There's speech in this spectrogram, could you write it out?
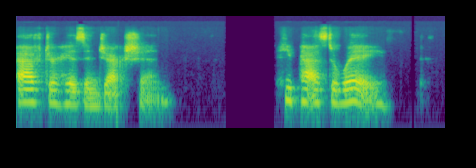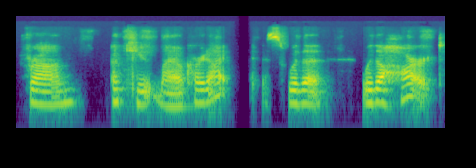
after his injection, he passed away from acute myocarditis with a with a heart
